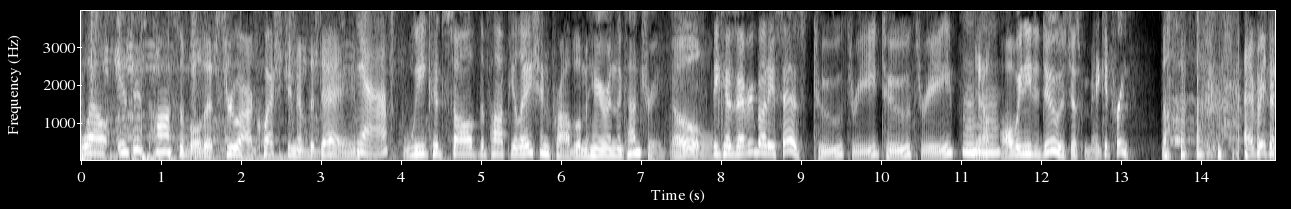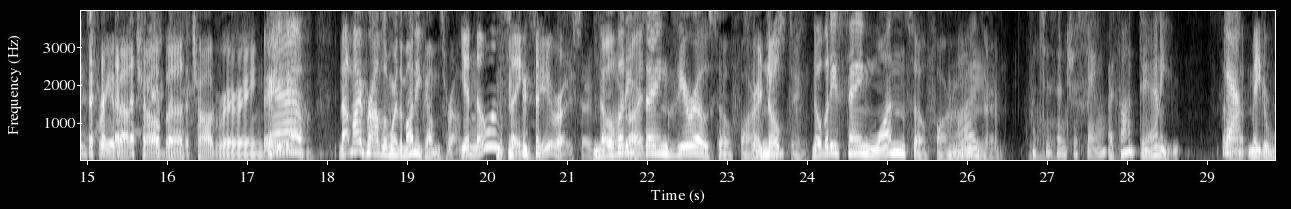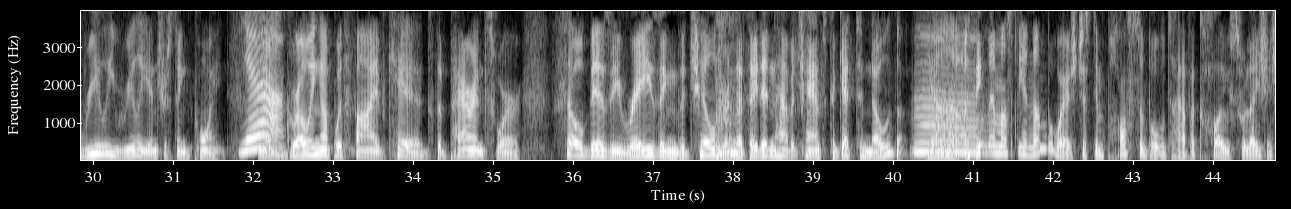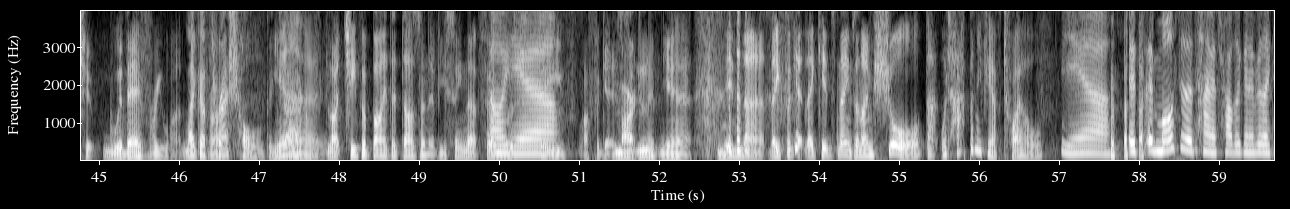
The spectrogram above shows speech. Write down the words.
Well, is it possible that through our question of the day, Yeah. we could solve the population problem here in the country? Oh. Because everybody says two, three, two, three. Yeah. All we need to do is just make it free. Everything's free about childbirth, child rearing. There you go. Not my problem where the money comes from. Yeah, no one's saying zero so far. Nobody's right? saying zero so far. So And interesting. Hmm. nobody's saying one so far either. Which is interesting. I thought Danny Yeah. uh, made a really, really interesting point. You know, Yeah. growing up with five kids, the parents were so busy raising the children that they didn't have a chance to get to know them. Yeah, I think ah. there must be a number where it's just impossible to have a close relationship with everyone. Like a right? threshold, Yeah, exactly. like cheaper by the dozen. Have you seen that film Oh, with yeah. Steve? I forget his Martin? name. Yeah, in that they forget their kids' names, and I'm sure that would happen if you have twelve. Yeah. It's it, most of the time it's probably going to be like,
